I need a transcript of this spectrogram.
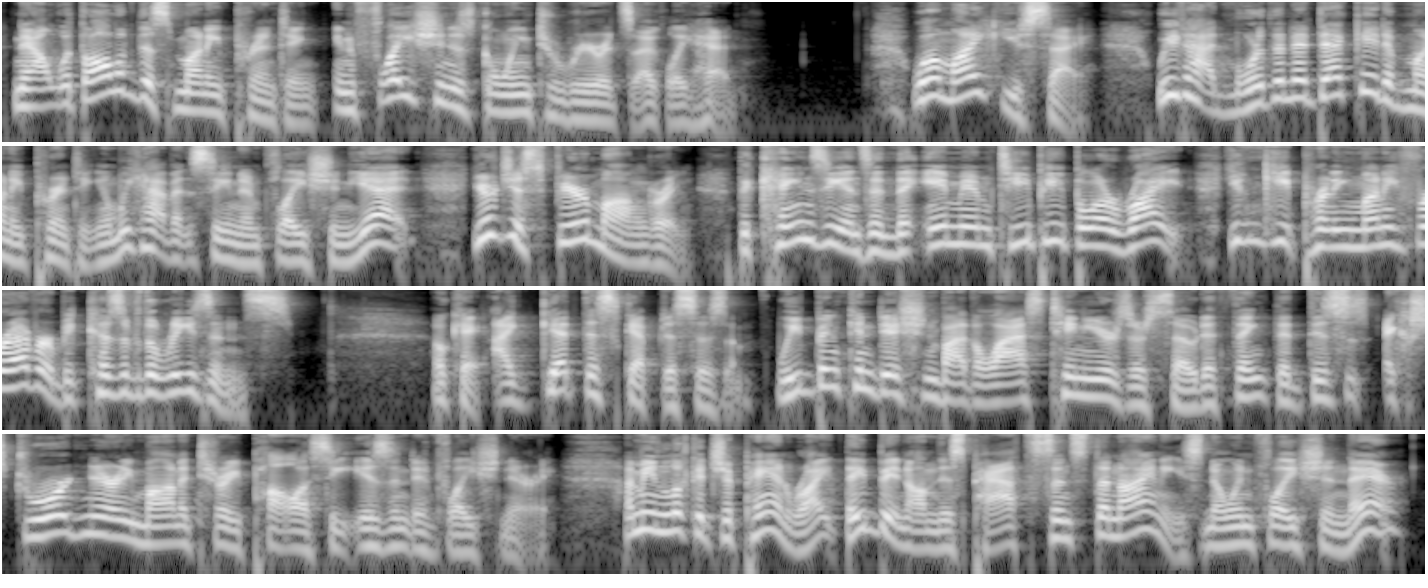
Now, with all of this money printing, inflation is going to rear its ugly head. Well, Mike, you say, we've had more than a decade of money printing and we haven't seen inflation yet. You're just fear mongering. The Keynesians and the MMT people are right. You can keep printing money forever because of the reasons. Okay, I get the skepticism. We've been conditioned by the last 10 years or so to think that this extraordinary monetary policy isn't inflationary. I mean, look at Japan, right? They've been on this path since the 90s. No inflation there.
